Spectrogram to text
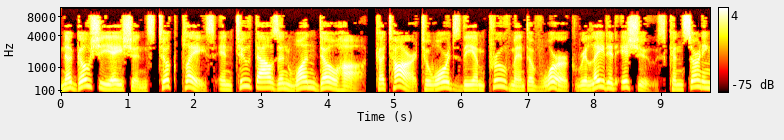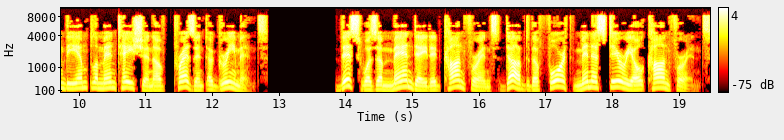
Negotiations took place in 2001 Doha, Qatar towards the improvement of work-related issues concerning the implementation of present agreements. This was a mandated conference dubbed the Fourth Ministerial Conference.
